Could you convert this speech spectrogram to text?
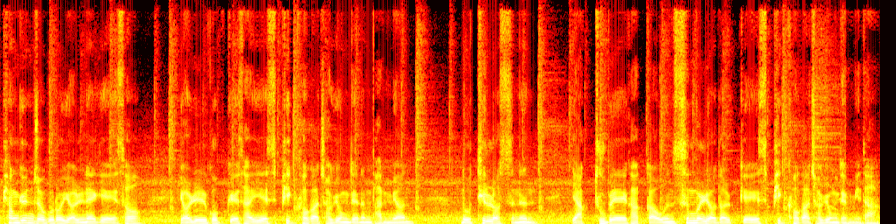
평균적으로 14개에서 17개 사이의 스피커가 적용되는 반면 노틸러스는 약 2배에 가까운 28개의 스피커가 적용됩니다.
